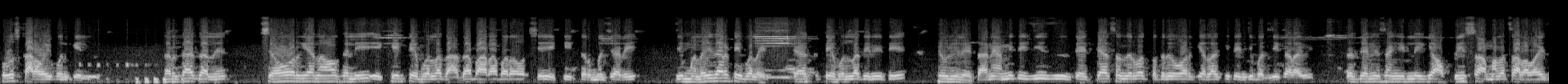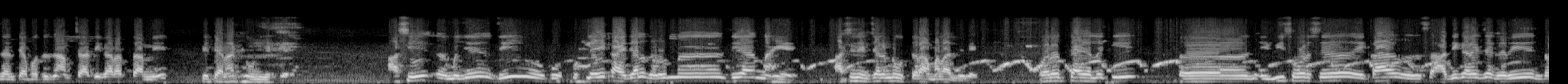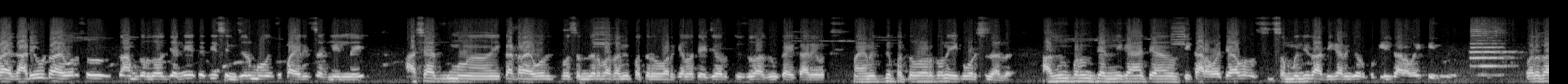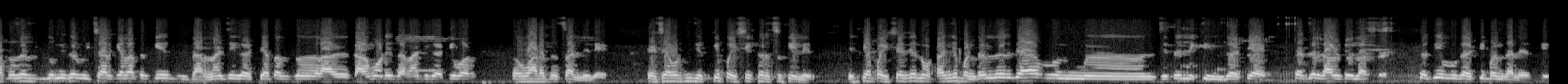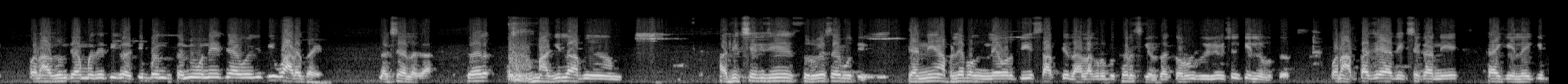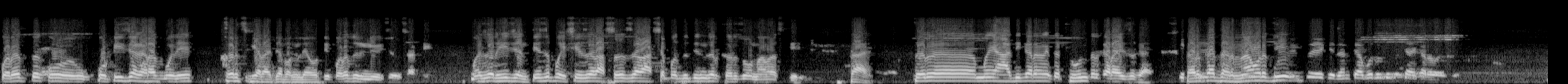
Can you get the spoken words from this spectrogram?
ठोस कारवाई पण केली नाही. तर काय झालंय सेवावर्ग या नावाखाली एक एक टेबलला दहा दहा बारा बारा वर्षे एक एक कर्मचारी जे मलईदार टेबल आहे त्या टेबलला त्यांनी ते ठेवलेले आहेत. आणि आम्ही त्याची त्या- त्या संदर्भात पत्रव्यवहार केला की त्यांची बदली करावी. तर त्यांनी सांगितले की ऑफिस आम्हाला चालवायचं आणि त्या पद्धतीने आमच्या अधिकारात आम्ही ते त्यांना ठेवून घेतले अशी म्हणजे जी कु- कुठल्याही कायद्याला धरून जे नाही आहे अशी त्यांच्याकडनं उत्तर आम्हाला आलेली आहे परत काय झालं की वीस वर्ष एका अधिकाऱ्याच्या घरी ड्राय- गाडीवर ड्रायव्हर काम करतो ज्यांनी कधी सिंचन मोहनची पायरी चढलेली नाही. अशा एका ड्रायव्हर संदर्भात आम्ही पत्रव्यवहार केला. त्याच्यावरती सुद्धा अजून काही कार्य माझ्यामध्ये पत्रव्यवहार करून एक वर्ष झालं. अजूनपर्यंत त्यांनी काय त्यावरती कारवाई त्या संबंधित अधिकाऱ्यांच्यावर कुठली कारवाई केली नाही. परत आता जर तुम्ही जर विचार केला तर की धरणाची गळती आता काळमोडी धरणाची गळती वाढतच चाललेली आहे. त्याच्यावरती जितके पैसे खर्च केलेत इतक्या पैशाच्या नोटांचे बंडल जर त्या जिथे गळती आहे त्यात जर घालून ठेवलं असतं तर ती गळती बंद झाली असती. पण अजून त्यामध्ये ती गळती बंद कमी होण्याच्या ऐवजी ती वाढत आहे. लक्षात लगा तर मागील अधीक्षक जे सुर्वे साहेब होते त्यांनी आपल्या बंगल्यावरती सात ते दहा लाख रुपये खर्च केला करून रिन्युएशन केलं होतं. पण आताच्या अधीक्षकांनी काय केलंय की परत को- कोटीच्या घरात मध्ये खर्च केला त्या बंगल्यावरती परत रिन्युएशनसाठी. मग जर हे जनतेचे पैसे जर असं जर अशा पद्धतीने जर खर्च होणार असतील काय? तर मग या अधिकाऱ्यांना इथं ठेवून तर करायचं काय? कारण का धरणावरती त्याबद्दल तुम्ही काय करावं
